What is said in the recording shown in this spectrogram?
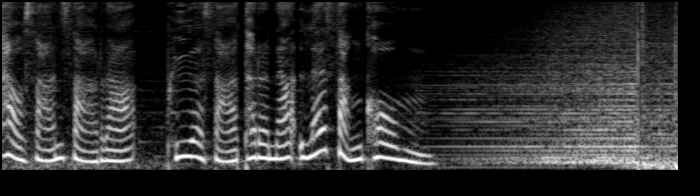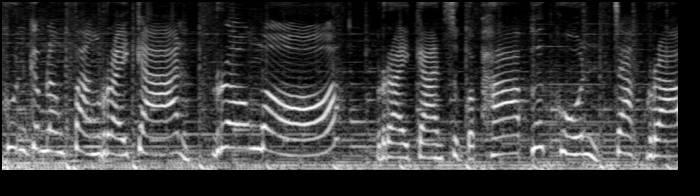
ข่าวสารสาระ เพื่อสาธารณะและสังคม กำลังฟังรายการโรงหมอ รายการสุขภาพเพื่อคุณจากเรา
